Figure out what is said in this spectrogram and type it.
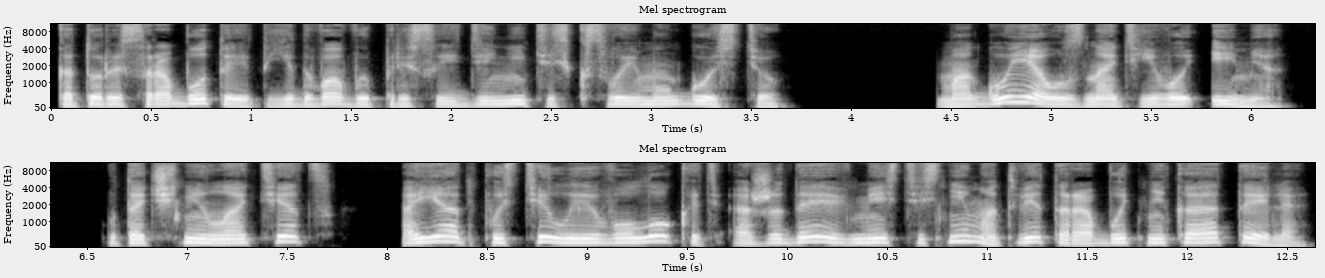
который сработает, едва вы присоединитесь к своему гостю. Могу я узнать его имя?» — уточнил отец, а я отпустила его локоть, ожидая вместе с ним ответа работника отеля.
